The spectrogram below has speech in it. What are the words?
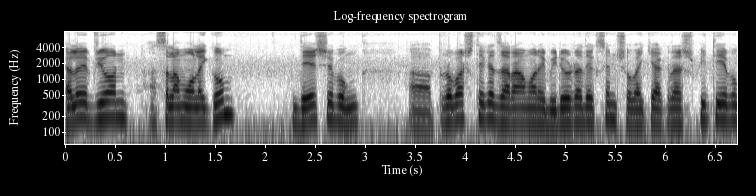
হ্যালো এভরিওয়ান, আসসালামু আলাইকুম। দেশ এবং প্রবাস থেকে যারা আমার এই ভিডিওটা দেখছেন, সবাইকে একরাশ প্রীতি এবং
